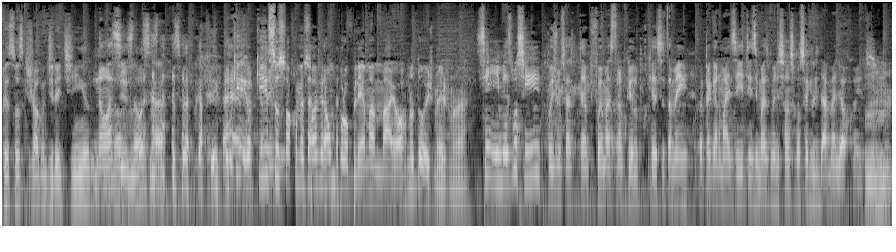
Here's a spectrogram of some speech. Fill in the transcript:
pessoas que jogam direitinho, Não assista. Não, assista. Você vai ficar O que, o que isso só começou a virar um problema maior no 2 mesmo, né? Sim, e mesmo assim, depois de um certo tempo foi mais tranquilo, porque você também vai pegando mais itens e mais munição, você consegue lidar melhor com isso. Uhum.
